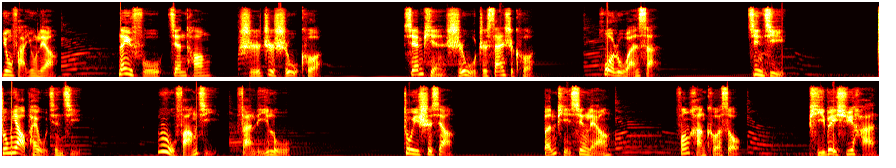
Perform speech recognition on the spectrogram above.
用法用量：内服煎汤十至十五克。鲜品十五至三十克，或入丸散。禁忌：中药配伍禁忌，勿防己，反离炉。注意事项：本品性凉，风寒咳嗽、脾胃虚寒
